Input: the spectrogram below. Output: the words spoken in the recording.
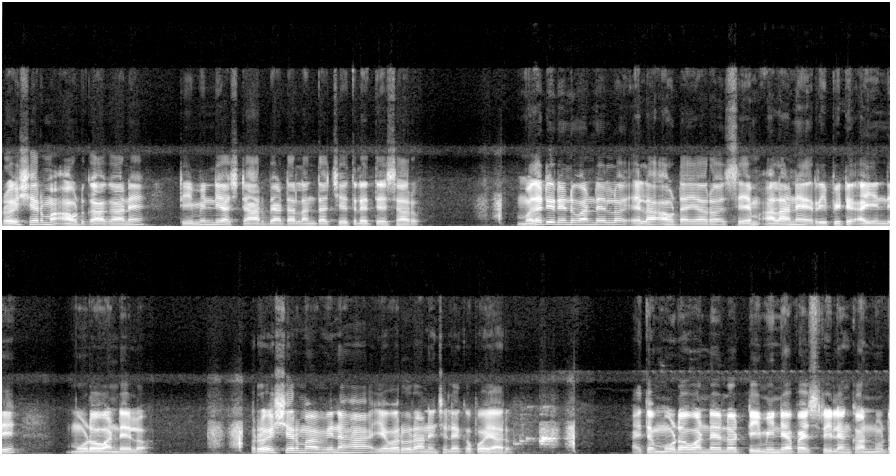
రోహిత్ శర్మ అవుట్ కాగానే టీమిండియా స్టార్ బ్యాటర్లంతా చేతులెత్తేశారు. మొదటి రెండు వన్డేల్లో ఎలా అవుట్ అయ్యారో సేమ్ అలానే రిపీట్ అయ్యింది మూడో వన్డేలో. రోహిత్ శర్మ మినహా ఎవరూ రాణించలేకపోయారు. అయితే మూడో వన్డేలో టీమిండియాపై శ్రీలంక నూట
